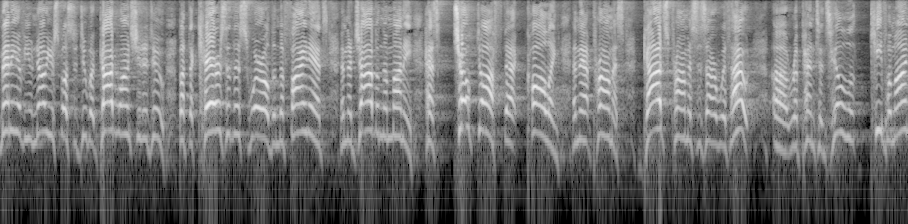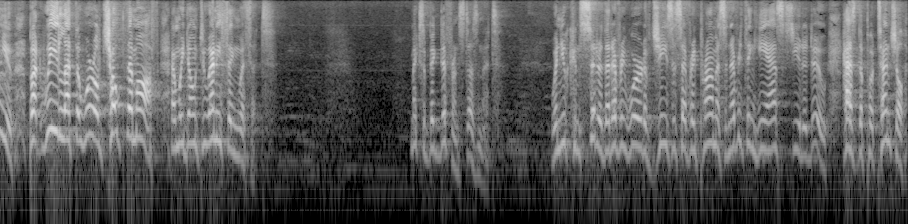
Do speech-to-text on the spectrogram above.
Many of you know you're supposed to do what God wants you to do, but the cares of this world and the finance and the job and the money has choked off that calling and that promise. God's promises are without uh, repentance, He'll keep them on you, but we let the world choke them off and we don't do anything with it. Makes a big difference, doesn't it? When you consider that every word of Jesus, every promise, and everything he asks you to do has the potential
